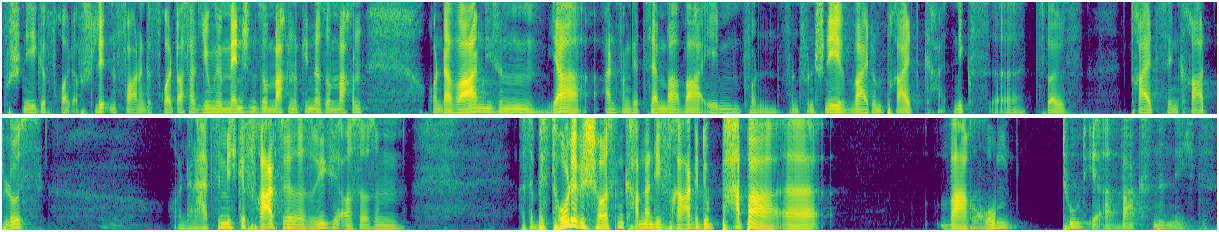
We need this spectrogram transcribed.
auf Schnee gefreut, auf Schlittenfahren gefreut, was halt junge Menschen so machen und Kinder so machen. Und da war in diesem, ja, Anfang Dezember war eben von, von, von Schnee weit und breit nichts, äh, 12, 13 Grad plus. Und dann hat sie mich gefragt, also wirklich aus, aus, dem, aus der Pistole geschossen, kam dann die Frage, du Papa, äh, warum tut ihr Erwachsenen nichts?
